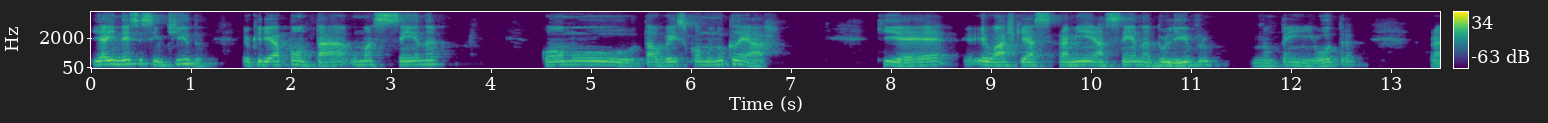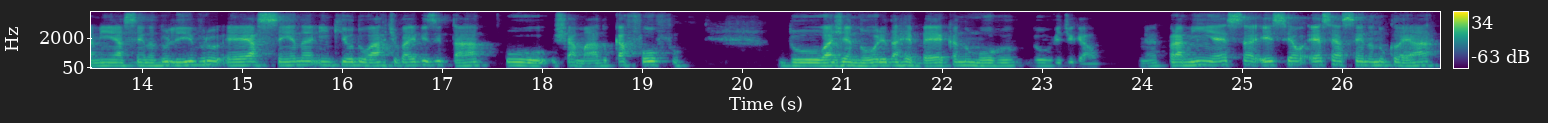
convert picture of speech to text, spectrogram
E aí, nesse sentido, eu queria apontar uma cena como, talvez, como nuclear, que é, eu acho que é para mim é a cena do livro, não tem outra. Para mim, é a cena do livro é a cena em que o Duarte vai visitar o chamado Cafofo do Agenor e da Rebeca no Morro do Vidigal. Né? Para mim, essa, esse é, essa é a cena nuclear,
